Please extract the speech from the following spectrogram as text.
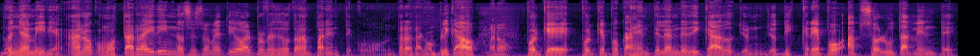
Doña Miriam, ah, no, como está rating, no se sometió al proceso transparente. Contra, está complicado. Bueno, Porque, porque poca gente le han dedicado, yo, yo discrepo absolutamente,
